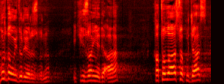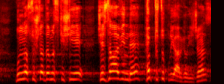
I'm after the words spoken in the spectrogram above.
Burada uyduruyoruz bunu. 217A kataloğa sokacağız. Bununla suçladığımız kişiyi cezaevinde hep tutuklu yargılayacağız.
